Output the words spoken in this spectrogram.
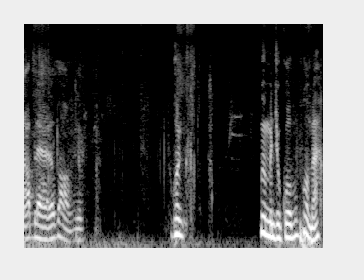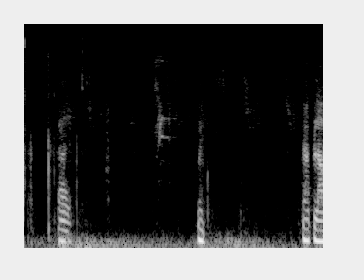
รับแลหรือเปล่าพี่ทุกคนเมื่อมันจะกลัวพวกผมนะใช่เฮ้ยแบบเรา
